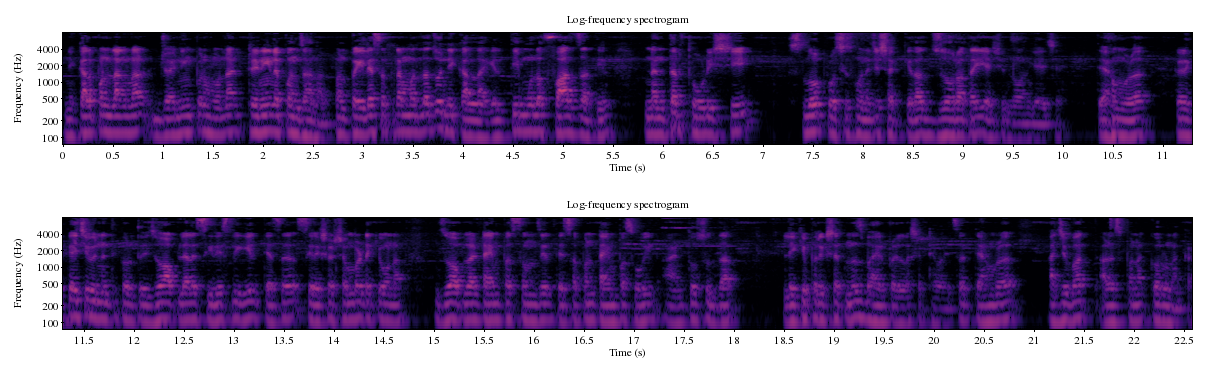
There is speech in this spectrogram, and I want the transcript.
निकाल पण लागणार जॉईनिंग पण होणार ट्रेनिंगला पण जाणार. पण पहिल्या सत्रामधला जो निकाल लागेल ती मुलं फास्ट जातील. नंतर थोडीशी स्लो प्रोसेस होण्याची शक्यता जोरात आहे याची नोंद घ्यायची आहे. त्यामुळं कळकायची विनंती करतोय जो आपल्याला सिरियसली घेईल त्याचं सिलेक्शन शंभर टक्के होणार. जो आपल्याला टाईमपास समजेल त्याचा पण टाईमपास होईल आणि तो सुद्धा लेखी परीक्षेतनंच बाहेर पडेल लक्षात ठेवायचं. त्यामुळं अजिबात आळसपणा करू नका.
